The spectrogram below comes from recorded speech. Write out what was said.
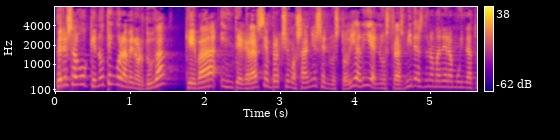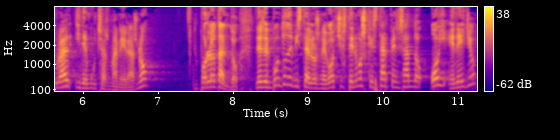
Pero es algo que no tengo la menor duda que va a integrarse en próximos años en nuestro día a día, en nuestras vidas de una manera muy natural y de muchas maneras, ¿no? Por lo tanto, desde el punto de vista de los negocios, tenemos que estar pensando hoy en ello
